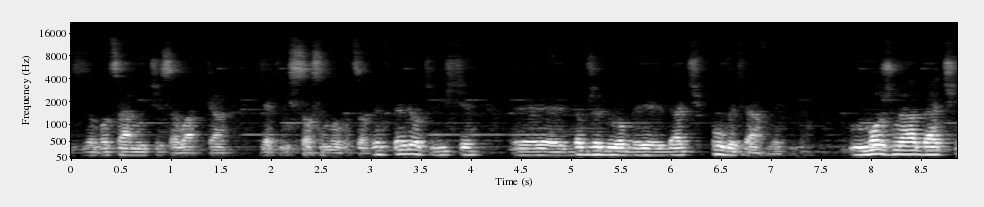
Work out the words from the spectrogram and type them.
z owocami czy sałatka z jakimś sosem owocowym. Wtedy oczywiście y, dobrze byłoby dać półwytrawne wino. Można dać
